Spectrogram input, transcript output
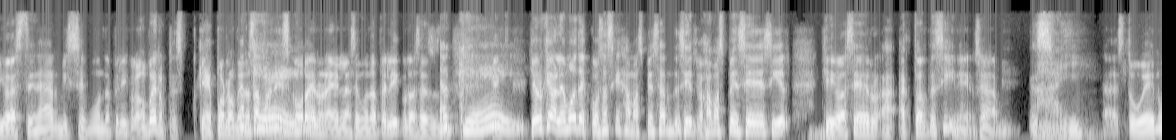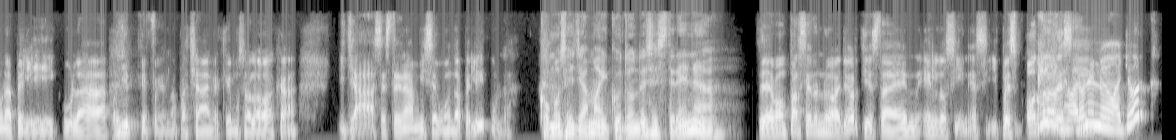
iba a estrenar mi segunda película. O bueno, pues que por lo menos Ok. aparezco en, una- en la segunda película. O sea, es- Ok. Quiero que hablemos de cosas que jamás pensaron decir. Yo jamás pensé decir que iba a ser a- actor de cine. O sea, pues, Ay. ya estuve en una película Oye. que fue en La Pachanga, que hemos hablado acá, y ya se estrena mi segunda película. ¿Cómo se llama y con dónde se estrena? Se llama Un Parcero en Nueva York y está en, en los cines. Y pues Ay, otra ¿la vez. grabaron en Nueva York?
